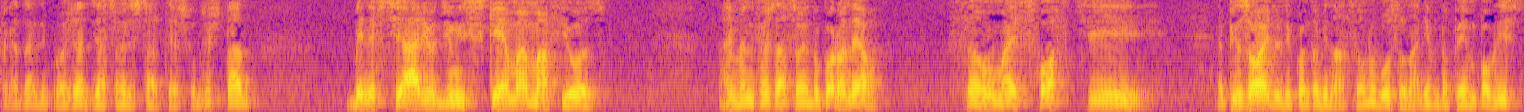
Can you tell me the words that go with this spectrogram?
secretário de Projetos e Ações Estratégicas do Estado, beneficiário de um esquema mafioso. As manifestações do coronel são o mais forte episódio de contaminação do bolsonarismo da PM paulista,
